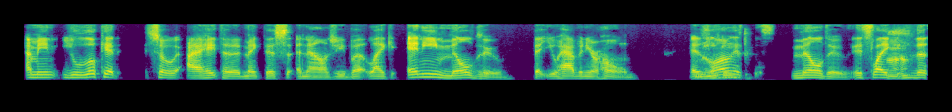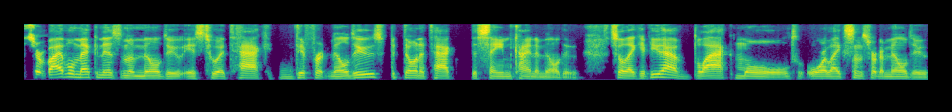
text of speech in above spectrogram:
I mean, you look at so I hate to make this analogy, but like any mildew that you have in your home, as Mildew? long as it's mildew, it's like Uh-huh. the survival mechanism of mildew is to attack different mildews, but don't attack the same kind of mildew. So, like if you have black mold or like some sort of mildew,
